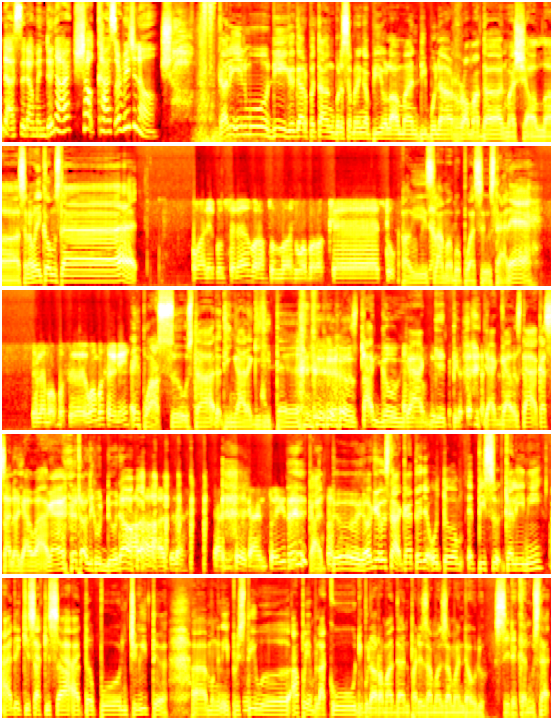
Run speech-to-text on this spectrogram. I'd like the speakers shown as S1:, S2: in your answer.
S1: Anda sedang mendengar Shockcast Original. Shock.
S2: Gali ilmu di Gegar Petang bersama dengan Biola Aman di bulan Ramadan. Masya Allah. Assalamualaikum Ustaz.
S3: Waalaikumsalam warahmatullahi wabarakatuh.
S2: Hari selamat berpuasa Ustaz eh.
S3: Selamat puasa. Orang puasa hari ni?
S2: Eh puasa Ustaz Tak tinggal lagi kita Ustaz gorang gitu Jaga Ustaz Kan salah jawab kan Tak boleh undur dah
S3: Ah, itulah. Kantoi kita.
S2: Kata Okey Ustaz Katanya untuk episod kali ini Ada kisah-kisah Ataupun cerita uh, Mengenai peristiwa Apa yang berlaku Di bulan Ramadan Pada zaman-zaman dahulu Silakan Ustaz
